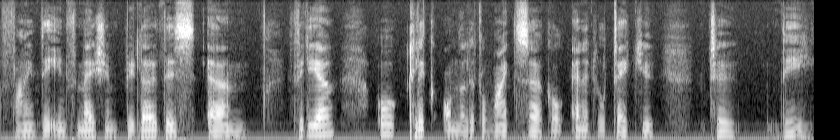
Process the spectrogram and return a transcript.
find the information below this um, video or click on the little white circle and it will take you to the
